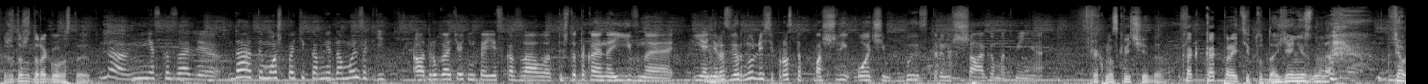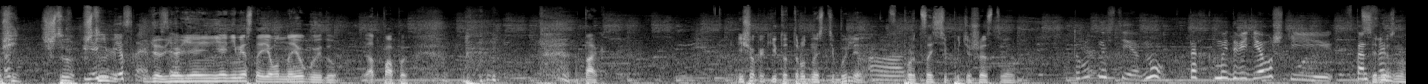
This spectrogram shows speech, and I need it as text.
Это же тоже дорого стоит. Да, мне сказали, да, ты можешь пойти ко мне домой зарядить, а другая тетенька ей сказала, ты что такая наивная? И они развернулись и просто пошли очень быстрым шагом от меня. Как москвичи, да? Как, как пройти туда? Я не знаю. Я вообще... Что? Я что? не местная, Я, я- я- я не местная, я вон на йогу иду. От папы. Так. Еще какие-то трудности были А. в процессе путешествия? Трудности, ну, так как мы две девушки, и в конце... Серьезно?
